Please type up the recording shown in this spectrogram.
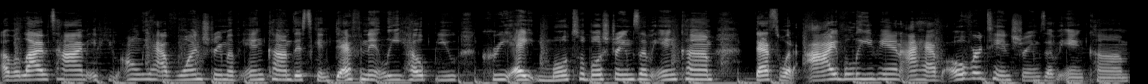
of a lifetime. If you only have one stream of income, this can definitely help you create multiple streams of income. That's what I believe in. I have over 10 streams of income,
